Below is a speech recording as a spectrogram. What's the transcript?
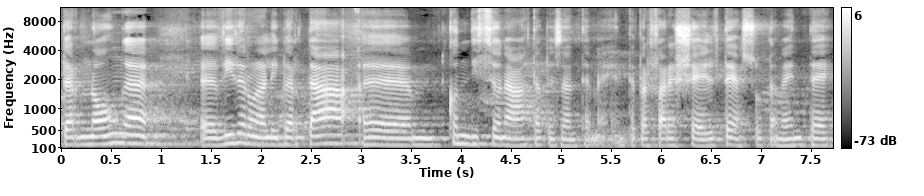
per non eh, vivere una libertà eh, condizionata pesantemente, per fare scelte assolutamente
